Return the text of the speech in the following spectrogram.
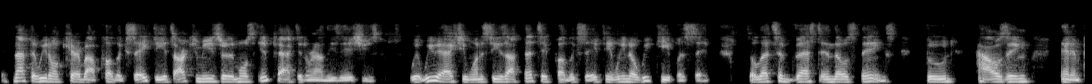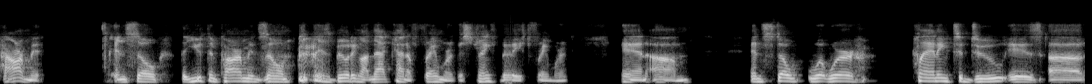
it's not that we don't care about public safety. It's our communities are the most impacted around these issues we, we actually want to see is authentic public safety, and we know we keep us safe. So let's invest in those things food, housing, and empowerment. And so the youth empowerment zone is building on that kind of framework, a strength-based framework. And um, and so what we're planning to do is uh,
